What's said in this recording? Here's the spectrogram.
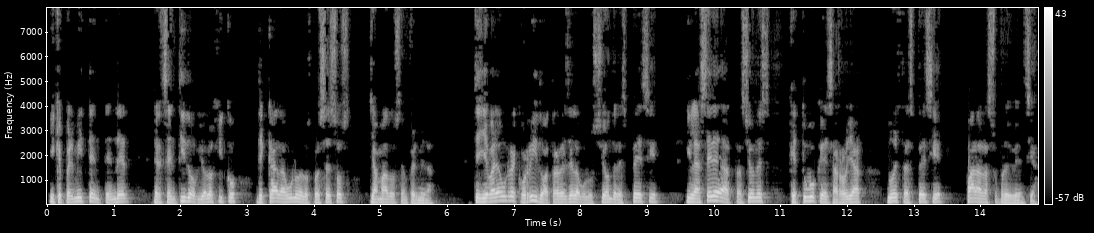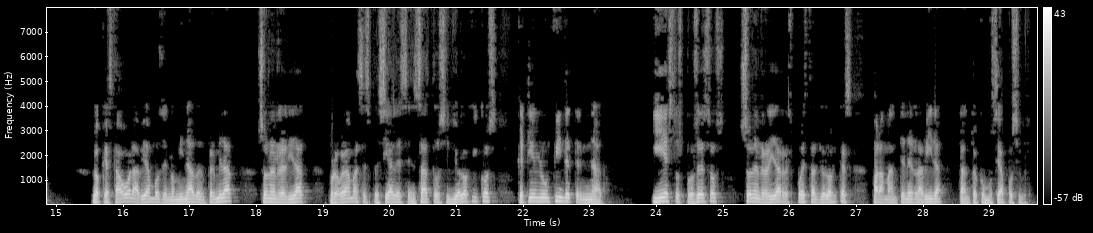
y que permite entender el sentido biológico de cada uno de los procesos llamados enfermedad. Te llevaré a un recorrido a través de la evolución de la especie y la serie de adaptaciones que tuvo que desarrollar nuestra especie para la supervivencia. Lo que hasta ahora habíamos denominado enfermedad son en realidad programas especiales sensatos y biológicos que tienen un fin determinado. Y estos procesos son en realidad respuestas biológicas para mantener la vida tanto como sea posible.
